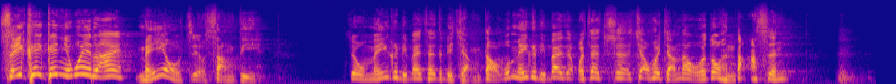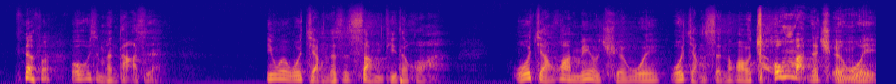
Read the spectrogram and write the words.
谁可以给你未来？没有，只有上帝。就我每一个礼拜在这里讲到，我每一个礼拜在我在教会讲到，我都很大声。我 为什么很大声？因为我讲的是上帝的话。我讲话没有权威，我讲神的话，我充满了权威。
